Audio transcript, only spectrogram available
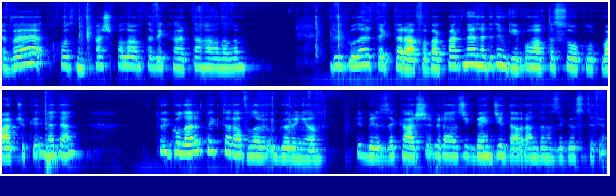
Ve kozmik aşk falan tabii kart daha alalım. Duygular tek tarafı. Bak partnerle dediğim gibi bu hafta soğukluk var çünkü. Neden? Duyguları tek taraflı görünüyor. Birbirinize karşı birazcık bencil davrandığınızı gösteriyor.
